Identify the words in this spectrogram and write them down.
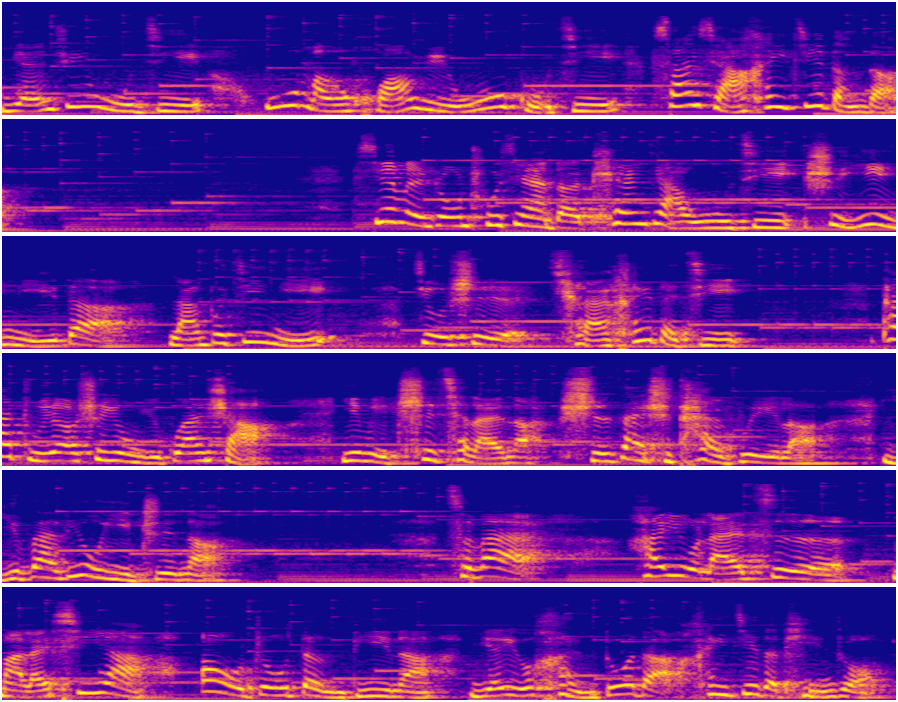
严菌乌鸡、乌蒙黄羽乌骨鸡、三峡黑鸡等等。新闻中出现的天价乌鸡是印尼的兰博基尼，就是全黑的鸡，它主要是用于观赏。因为吃起来呢实在是太贵了，一万六一只呢。此外，还有来自马来西亚、澳洲等地呢，也有很多的黑鸡的品种。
